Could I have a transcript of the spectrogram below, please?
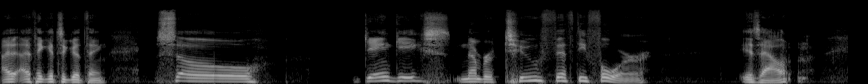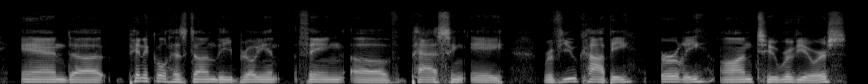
I, I think it's a good thing. So, Game Geeks number 254 is out, and uh, Pinnacle has done the brilliant thing of passing a review copy early on to reviewers.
